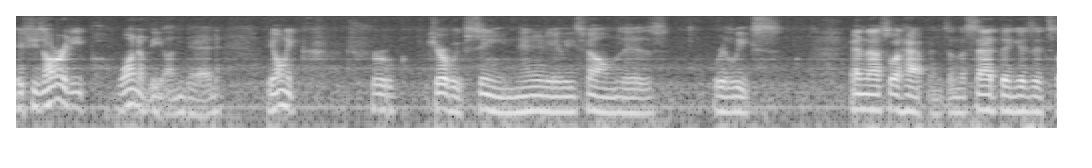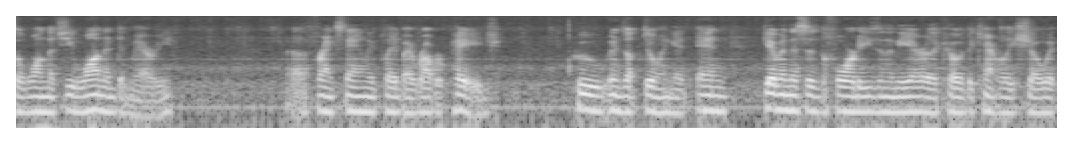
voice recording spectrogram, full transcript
If she's already one of the undead, the only true cure we've seen in any of these films is release and that's what happens. And the sad thing is, it's the one that she wanted to marry. Uh, Frank Stanley, played by Robert Paige, who ends up doing it. And given this is the 40s and in the era of the code, they can't really show it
